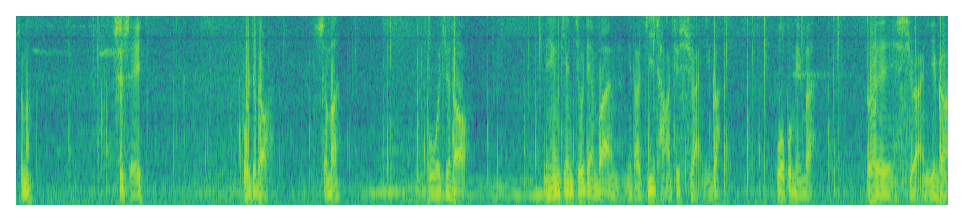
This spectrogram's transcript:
什么？是谁？不知道。什么？不知道。明天九点半，你到机场去选一个。我不明白。对，选一个。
